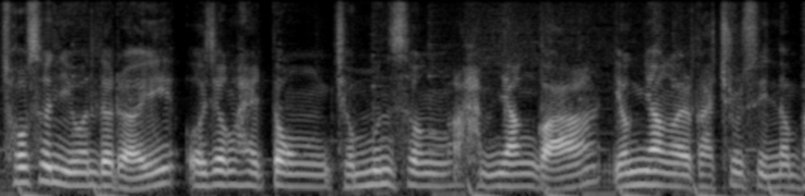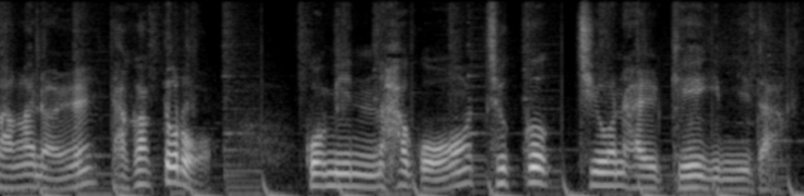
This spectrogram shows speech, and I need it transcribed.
초선 의원들의 어정 활동 전문성 함량과 역량을 갖출 수 있는 방안을 다각도로 고민하고 적극 지원할 계획입니다.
